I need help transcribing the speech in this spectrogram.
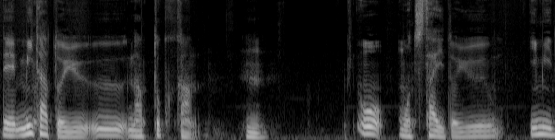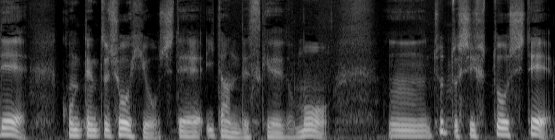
で、見たという納得感、うん、を持ちたいという意味でコンテンツ消費をしていたんですけれども、うん、ちょっとシフトをして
